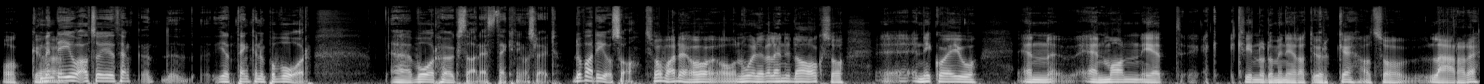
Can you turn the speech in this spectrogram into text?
Och, men eh, det är ju alltså, jag, tänk, jag tänker nu på vår, eh, vår högstadiets teckning och slöjd. Då var det ju så. Så var det och, och nu är det väl än idag också. Eh, Niko är ju en, en man i ett kvinnodominerat yrke, alltså lärare,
